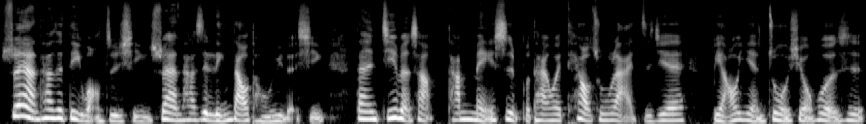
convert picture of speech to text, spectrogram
虽然他是帝王之星，虽然他是领导统御的星，但是基本上他没事不太会跳出来直接表演作秀，或者是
